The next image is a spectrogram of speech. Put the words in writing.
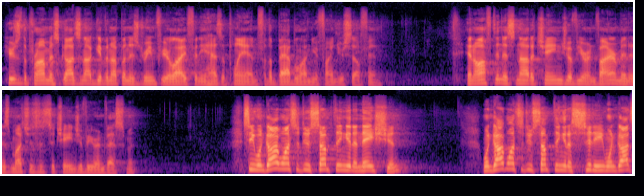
Here's the promise God's not given up on his dream for your life, and he has a plan for the Babylon you find yourself in. And often it's not a change of your environment as much as it's a change of your investment. See, when God wants to do something in a nation, when God wants to do something in a city, when God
